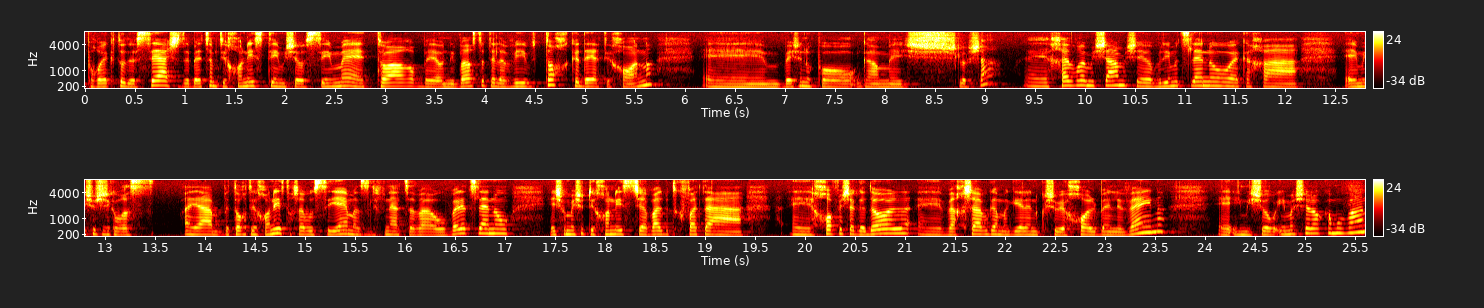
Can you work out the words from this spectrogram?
פרויקט אודסאה, שזה בעצם תיכוניסטים שעושים תואר באוניברסיטת תל אביב תוך כדי התיכון, ויש לנו פה גם שלושה חבר'ה משם שעובדים אצלנו, ככה מישהו שכבר היה בתור תיכוניסט, עכשיו הוא סיים, אז לפני הצבא הוא עובד אצלנו. יש פה מישהו תיכוניסט שעבד בתקופת החופש הגדול, ועכשיו גם מגיע אלינו כשהוא יכול בין לבין, עם אישור אימא שלו כמובן.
